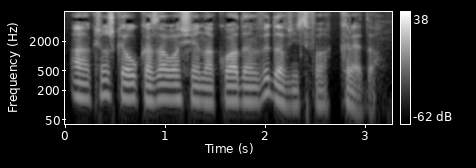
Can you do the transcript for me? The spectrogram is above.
a książka ukazała się nakładem wydawnictwa Credo.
